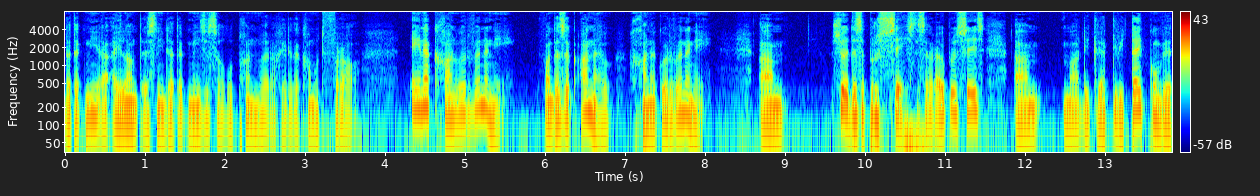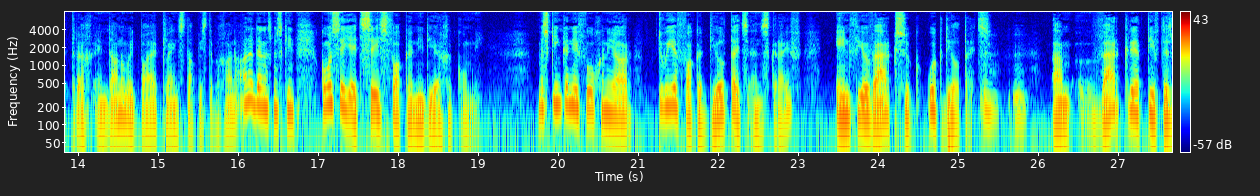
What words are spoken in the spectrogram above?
dat ek nie 'n eiland is nie, dat ek mense se hulp gaan nodig hê, dat ek gaan moet vra. En ek gaan oorwinning hê. Want as ek aanhou, gaan ek oorwinning hê. Um so dis 'n proses, dis 'n rou proses. Um maar die kreatiwiteit kom weer terug en dan om met baie klein stappies te begin. 'n Ander ding is miskien, kom ons sê jy het 6 vakke nie deurgekom nie. Miskien kan jy volgende jaar 2 vakke deeltyds inskryf en vir jou werk soek ook deeltyds. Mm, mm. Um werk kreatief, dis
